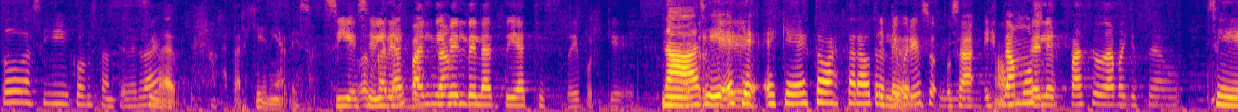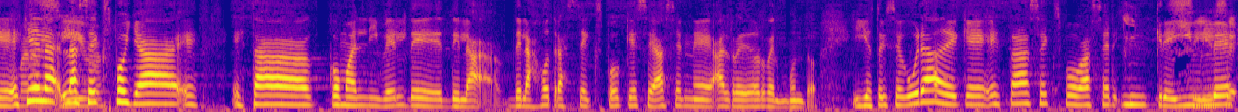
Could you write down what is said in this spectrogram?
todo así constante, ¿verdad? Sí. Va a estar genial eso. Sí, se viene está al bastante. nivel de la THC, porque... No, encuentro sí, es que es que esto va a estar a otro Es que por o sea, estamos El espacio da para que sea... Sí, es que la, la Maravilloso. Sexpo ya eh, está como al nivel de, de, la, de las otras Sexpo que se hacen eh, alrededor del mundo. Y yo estoy segura de que esta Sexpo va a ser increíble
